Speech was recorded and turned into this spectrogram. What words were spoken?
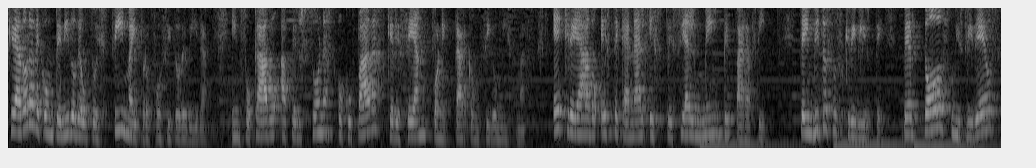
creadora de contenido de autoestima y propósito de vida, enfocado a personas ocupadas que desean conectar consigo mismas. He creado este canal especialmente para ti. Te invito a suscribirte, ver todos mis videos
